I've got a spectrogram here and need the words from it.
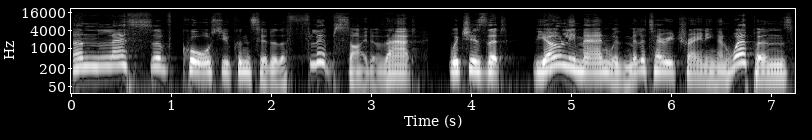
Unless, of course, you consider the flip side of that, which is that the only men with military training and weapons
